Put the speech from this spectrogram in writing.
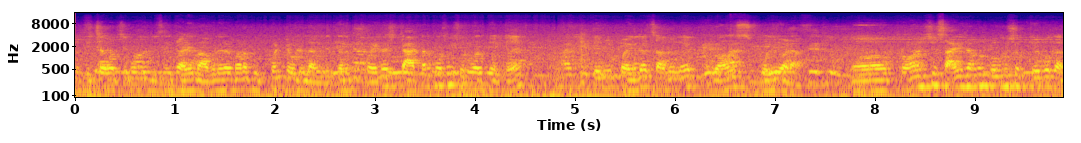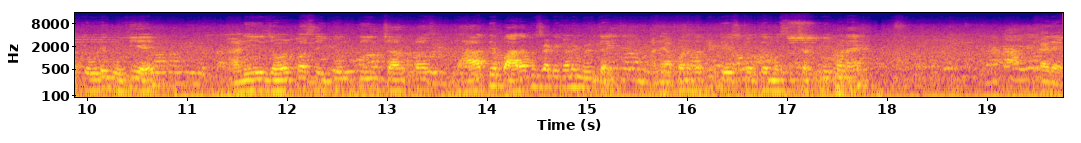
तर तिच्यावरची म्हणून दुसरी थाळी मागवलेलं मला भूक पण तेवढी लागली. तर पहिलं स्टार्टरपासून सुरुवात करतो आहे ते मी पहिलं चालू आहे प्रॉन्स पोळीवाडा प्रॉन्सची साईज आपण बघू शकतो बघा केवढी मोठी आहे. आणि जवळपास एक दोन तीन चार पाच दहा ते बारा पीस या ठिकाणी मिळत आहे आणि आपण आता ती टेस्ट करतो मस्त चटणी पण आहे. काय नाही.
